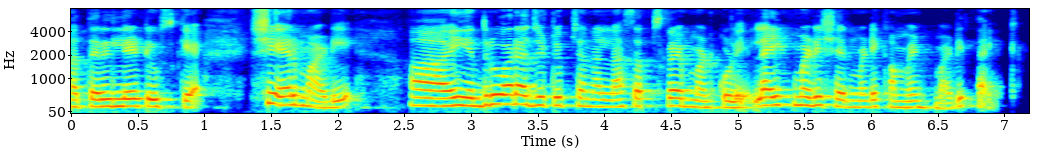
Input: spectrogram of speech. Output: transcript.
ಮತ್ತು ರಿಲೇಟಿವ್ಸ್ಗೆ ಶೇರ್ ಮಾಡಿ. ಧ್ರುವರಾಜ್ ಯೂಟ್ಯೂಬ್ ಚಾನಲ್ನ ಸಬ್ಸ್ಕ್ರೈಬ್ ಮಾಡ್ಕೊಳ್ಳಿ. ಲೈಕ್ ಮಾಡಿ ಶೇರ್ ಮಾಡಿ ಕಮೆಂಟ್ ಮಾಡಿ. Thank you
